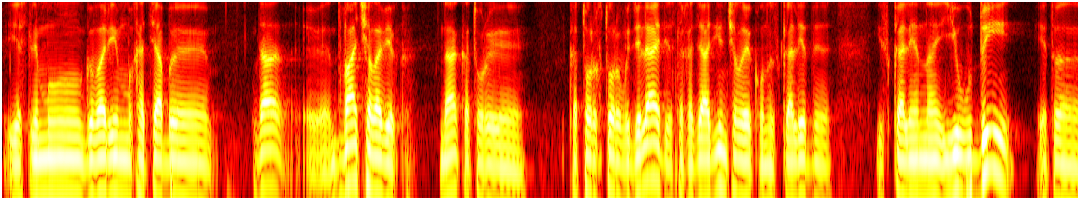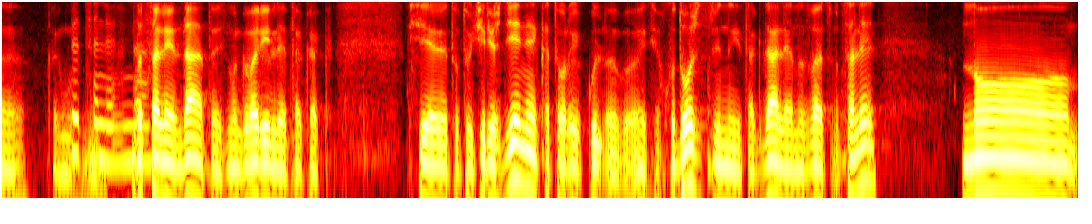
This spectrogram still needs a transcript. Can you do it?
если мы говорим хотя бы, да, э, два человека, да, которые, которых Тора выделяет, если хотя один человек, он из колена, из колена Иуды, это как бы, Бецалель, да. Бецалель, да, то есть мы говорили это как все тут учреждения, которые э, эти художественные и так далее, называются Бацалель. Но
